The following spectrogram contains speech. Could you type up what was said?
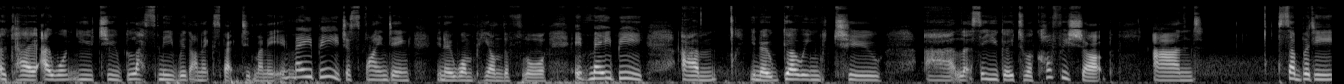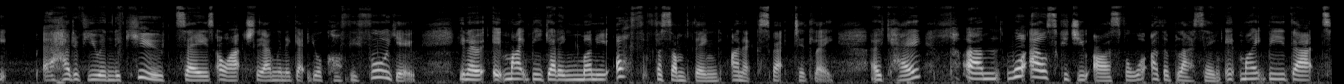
okay, I want you to bless me with unexpected money. It may be just finding you know, 1p on the floor. It may be, um, you know, going to, uh, let's say you go to a coffee shop and somebody ahead of you in the queue says, Oh, actually, I'm going to get your coffee for you. You know, it might be getting money off for something unexpectedly. Okay. Um, what else could you ask for? What other blessing? It might be that,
